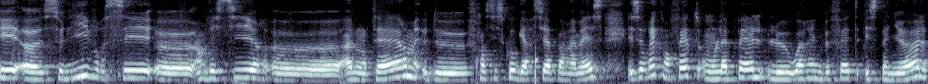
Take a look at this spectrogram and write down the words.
Et euh, ce livre, c'est euh, Investir euh, à long terme de Francisco Garcia Parames. Et c'est vrai qu'en fait, on l'appelle le Warren Buffett espagnol.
